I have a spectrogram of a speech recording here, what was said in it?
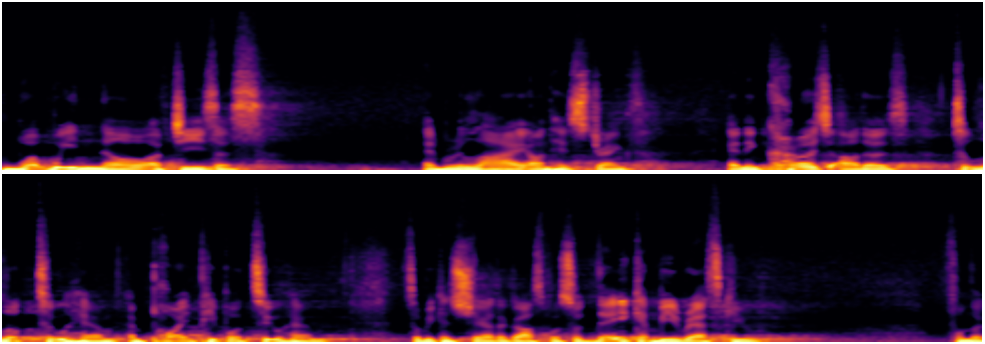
what we know of Jesus and rely on his strength and encourage others to look to him and point people to him so we can share the gospel so they can be rescued from the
